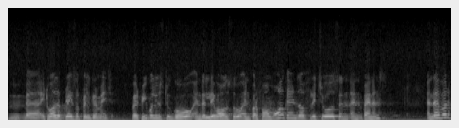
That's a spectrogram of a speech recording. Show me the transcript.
mm, uh, it was a place of pilgrimage where people used to go and they live also and perform all kinds of rituals and, and penance and therefore,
